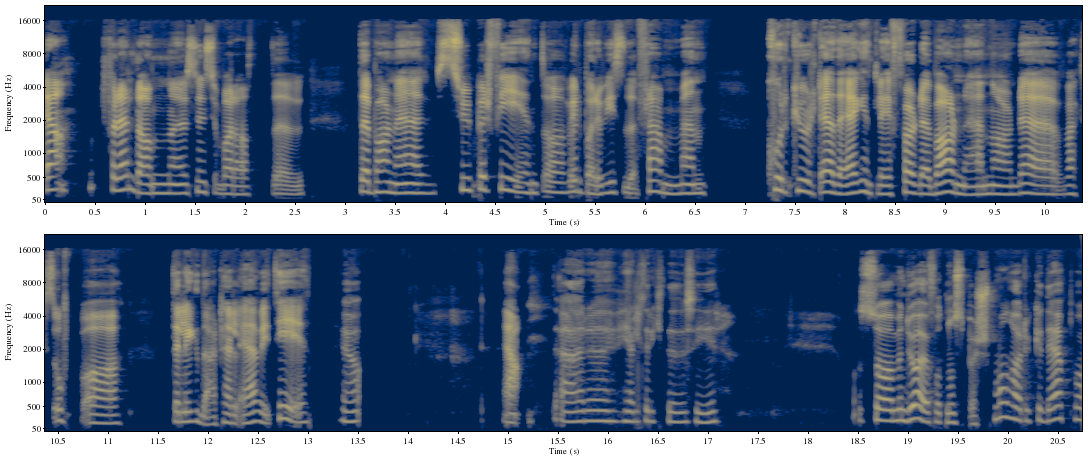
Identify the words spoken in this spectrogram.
Ja, foreldrene syns jo bare at eh, det barnet er superfint og vil bare vise det frem, men hvor kult er det egentlig for det barnet når det vokser opp og det ligger der til evig tid? Ja. Ja. Det er eh, helt riktig det du sier. Så, men du har jo fått noen spørsmål, har du ikke det, på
